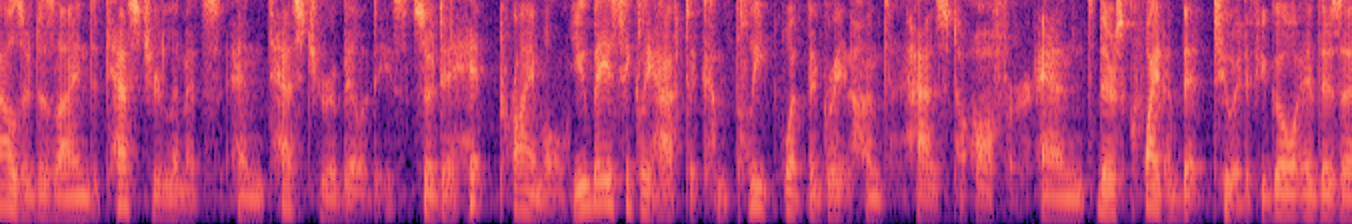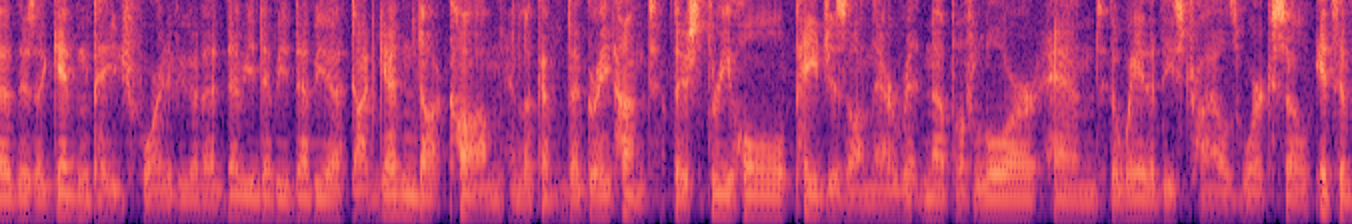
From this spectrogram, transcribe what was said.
trials are designed to test your limits and test your abilities. So to hit primal you basically have to complete what the great hunt has to offer. And there's quite a bit to it. If you go there's a there's a Geddon page for it. If you go to www.geddon.com and look up the great hunt there's three whole pages on there written up of lore and the way that these trials work. So it's a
